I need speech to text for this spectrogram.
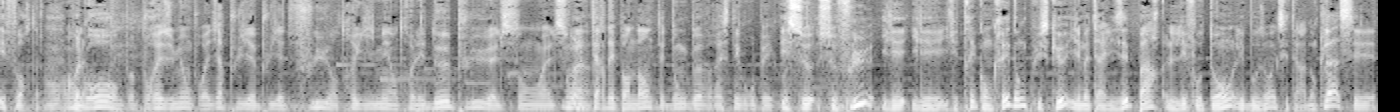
est forte. En, en Voilà. gros, on peut, pour résumer, on pourrait dire plus il y a plus il y a de flux entre guillemets entre les deux, plus elles sont elles sont Voilà. interdépendantes et donc doivent rester groupées. quoi. Et ce, ce flux, il est, il, est, il est très concret, donc, puisqu'il est matérialisé par les photons, les bosons, etc. Donc là, c'est,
